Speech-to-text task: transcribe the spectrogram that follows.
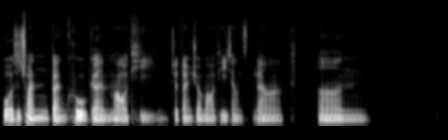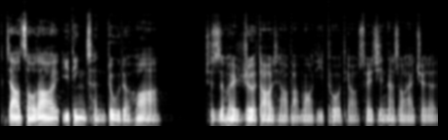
我是穿短裤跟帽 T，就短袖帽 T 这样子。那嗯，只要走到一定程度的话，就是会热到想要把帽 T 脱掉，所以其实那时候还觉得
